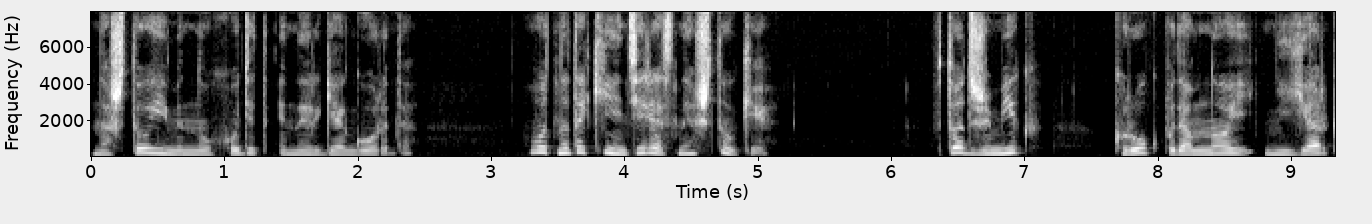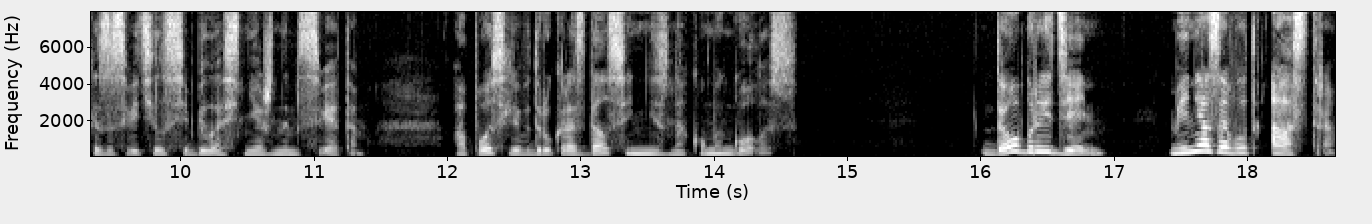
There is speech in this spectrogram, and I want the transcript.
на что именно уходит энергия города. Вот на такие интересные штуки. В тот же миг круг подо мной неярко засветился белоснежным светом, а после вдруг раздался незнакомый голос. «Добрый день!» Меня зовут Астра.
